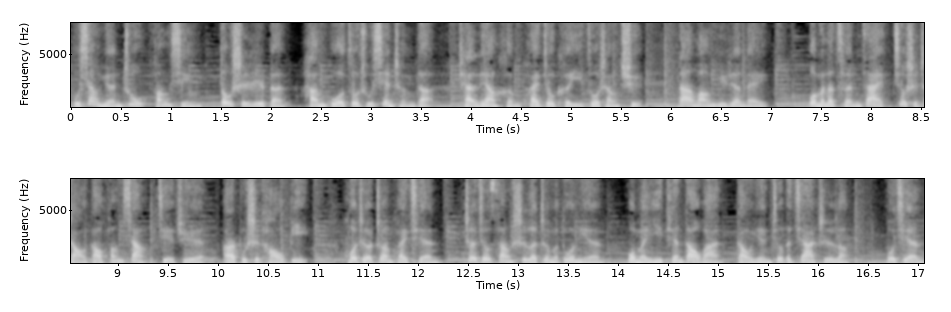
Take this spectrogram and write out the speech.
不像圆柱、方形，都是日本、韩国做出现成的，产量很快就可以做上去。但王宇认为，我们的存在就是找到方向解决，而不是逃避或者赚快钱，这就丧失了这么多年我们一天到晚搞研究的价值了。目前，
